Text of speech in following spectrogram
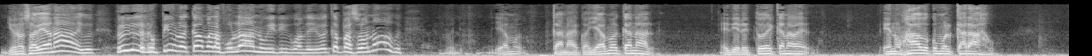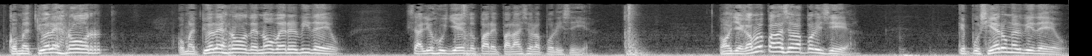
Yo no sabía nada. Le rompieron la cámara a fulano. Y cuando yo, ¿qué pasó? No. Llamo, canal, cuando llamo al canal, el director del canal, enojado como el carajo, cometió el error, cometió el error de no ver el video, salió huyendo para el Palacio de la Policía. Cuando llegamos al Palacio de la Policía, que pusieron el video,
